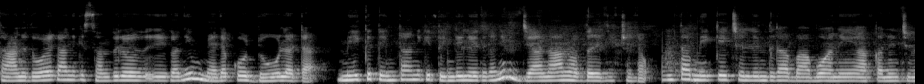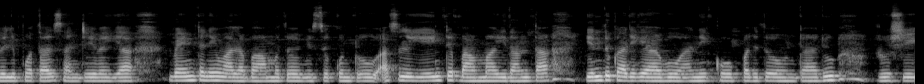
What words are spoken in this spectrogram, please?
తాను దూరటానికి సందులో కానీ మెడకు డోలట. మీకు తినటానికి తిండి లేదు కానీ జనాన్ని ఉద్ధరించడం అంతా మీకే చెల్లిందిరా బాబు అని అక్కడి నుంచి వెళ్ళిపోతారు సంజీవయ్య. వెంటనే వాళ్ళ బామ్మతో విసుక్కుంటూ అసలు ఏంటి బామ్మ ఇదంతా? ఎందుకు అడిగావు? అని కోపడుతూ ఉంటాడు ఋషి.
